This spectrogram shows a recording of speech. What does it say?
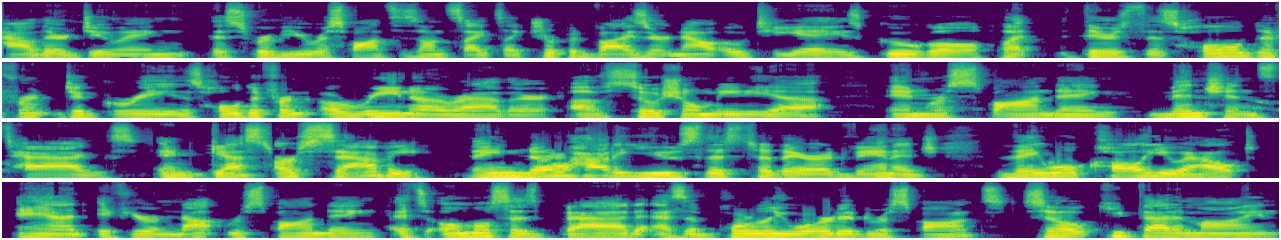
how they're doing this review responses on sites like TripAdvisor, now OTAs, Google, but there's this whole different degree, this whole different arena rather of social media in responding mentions tags and guests are savvy they know how to use this to their advantage. They will call you out. And if you're not responding, it's almost as bad as a poorly worded response. So keep that in mind.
